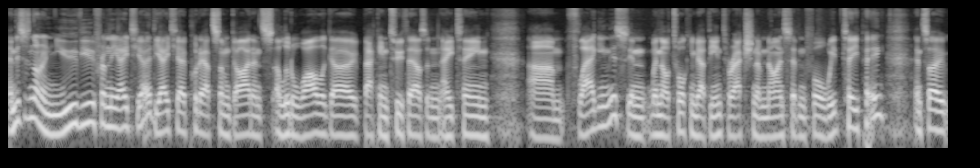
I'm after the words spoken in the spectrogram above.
And this is not a new view from the ATO. The ATO put out some guidance a little while ago, back in 2018, um, flagging this in, when they were talking about the interaction of 974 with TP. And so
